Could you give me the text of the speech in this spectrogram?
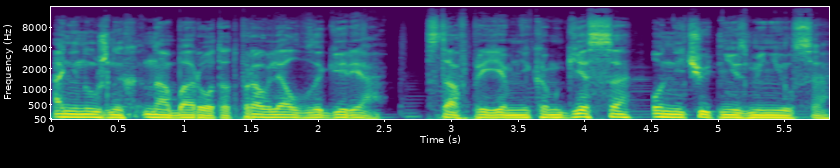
а ненужных, наоборот, отправлял в лагеря. Став преемником Гесса, он ничуть не изменился.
